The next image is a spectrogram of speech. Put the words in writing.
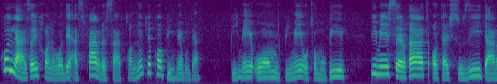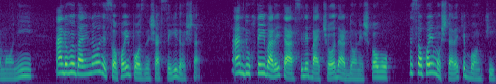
کل اعضای خانواده از فرق سر تا نوک پا بیمه بودن. بیمه عمر، بیمه اتومبیل، بیمه سرقت، آتش سوزی، درمانی علاوه بر اینا حسابهای بازنشستگی داشتن. اندوخته برای تحصیل بچه ها در دانشگاه و حسابهای مشترک بانکی.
